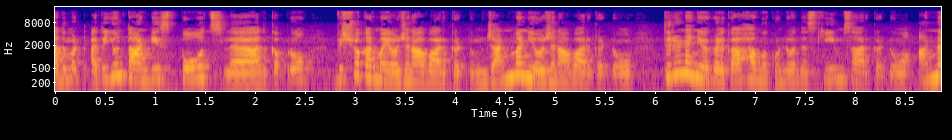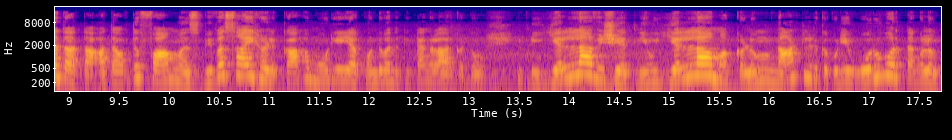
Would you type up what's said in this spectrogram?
அது மட்டும் அதையும் தாண்டி ஸ்போர்ட்ஸில் அதுக்கப்புறம் விஸ்வகர்ம யோஜனாவாக இருக்கட்டும் ஜன்மன் யோஜனாவாக இருக்கட்டும் திருநங்கைகளுக்காக அவங்க கொண்டு வந்த ஸ்கீம்ஸாக இருக்கட்டும் அன்னதாத்தா அதாவது ஃபார்மர்ஸ் விவசாயிகளுக்காக மோடி ஐயா கொண்டு வந்த திட்டங்களாக இருக்கட்டும் இப்படி எல்லா விஷயத்துலையும் எல்லா மக்களும் நாட்டில் இருக்கக்கூடிய ஒரு ஒருத்தங்களும்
